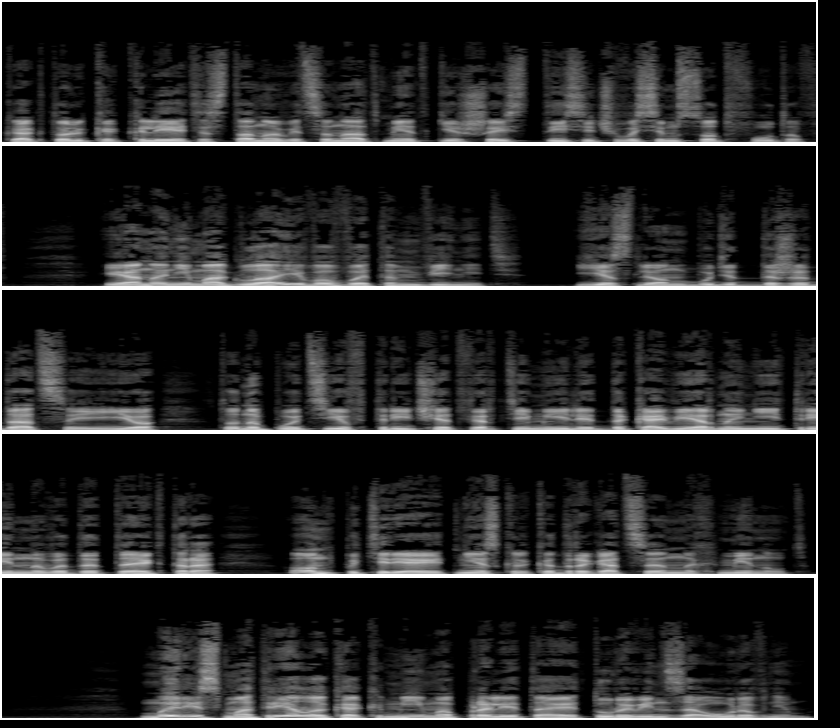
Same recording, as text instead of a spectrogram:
как только клеть остановится на отметке 6800 футов, и она не могла его в этом винить. Если он будет дожидаться ее, то на пути в три четверти мили до каверны нейтринного детектора он потеряет несколько драгоценных минут. Мэри смотрела, как мимо пролетает уровень за уровнем.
